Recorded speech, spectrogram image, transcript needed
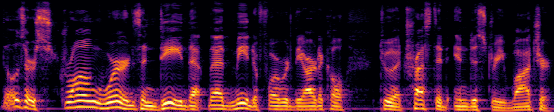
Those are strong words indeed that led me to forward the article to a trusted industry watcher.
